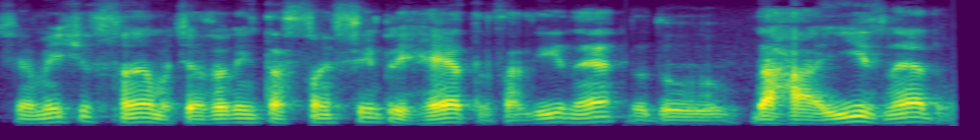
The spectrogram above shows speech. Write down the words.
tinha Meixama, tinha as orientações sempre retas ali, né, do, do da raiz, né, do,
